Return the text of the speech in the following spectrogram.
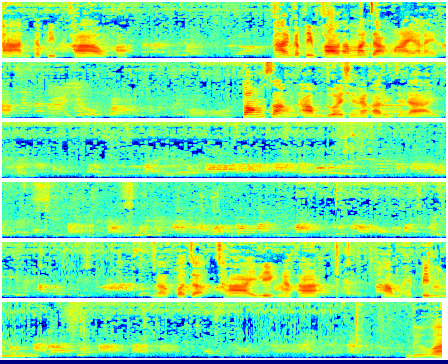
ฐานกระติบข้าวค่ะ ฐานกระติบข้าวทำมาจากไม้อะไรคะไม้โยป่าค่ะอ๋อต้องสั่งทำด้วยใช่ไหมคะ ถึงจะได้ เราก็จะใช้เหล็กนะคะทำให้เป็นรู หรือว่า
